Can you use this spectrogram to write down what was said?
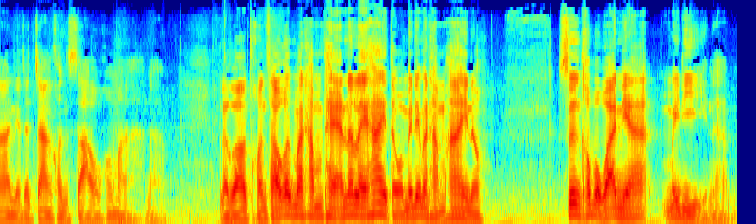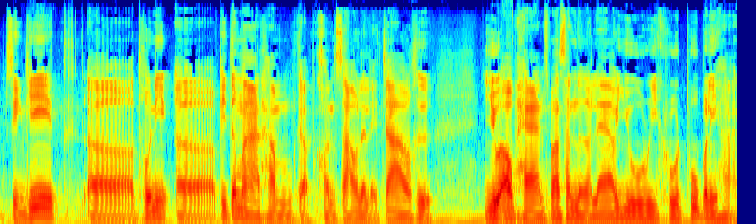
มากเนี่ยจะจ้าง consult เข้ามานะครับแล้วก็ consult ก็มาทำแผนอะไรให้ แต่ว่าไม่ได้มาทำให้เนาะซึ่งเขาบอกว่าอันเนี้ยไม่ดีนะครับ สิ่งที่โทนี่ Peter Ma ทำกับ consult หลาย ๆ เจ้าก็คือ you เอาแผนมาเสนอแล้ว you recruit ผู้บริหาร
